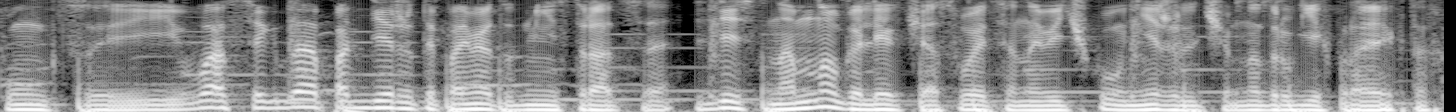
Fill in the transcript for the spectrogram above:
функций, и вас всегда поддержит и поймет администрация. Здесь намного легче освоиться новичку, нежели чем на других проектах.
